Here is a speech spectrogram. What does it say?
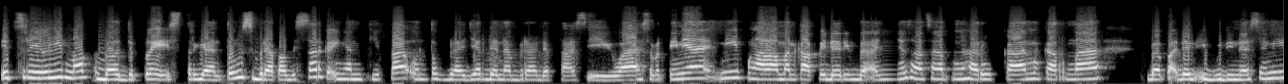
It's really not about the place, tergantung seberapa besar keinginan kita untuk belajar dan beradaptasi. Wah, sepertinya ini pengalaman KP dari Mbak Anya sangat-sangat mengharukan karena Bapak dan Ibu dinasnya ini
